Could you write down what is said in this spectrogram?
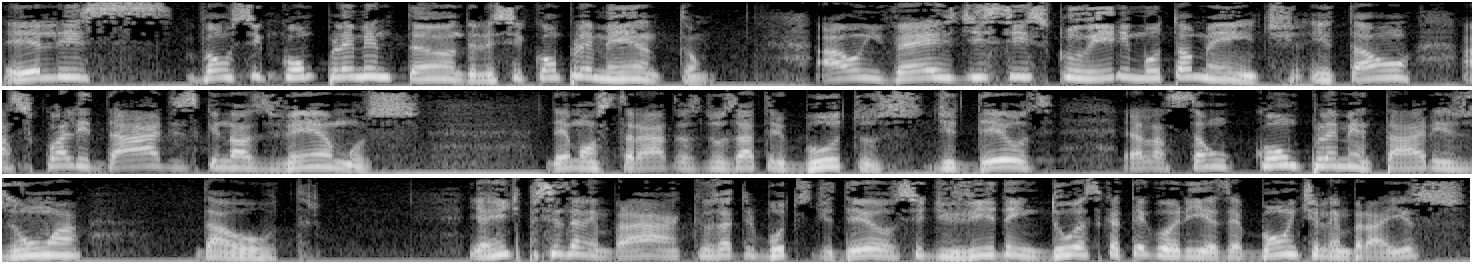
eles vão se complementando, eles se complementam, ao invés de se excluírem mutuamente. Então, as qualidades que nós vemos demonstradas nos atributos de Deus, elas são complementares uma da outra. E a gente precisa lembrar que os atributos de Deus se dividem em duas categorias. É bom gente lembrar isso,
